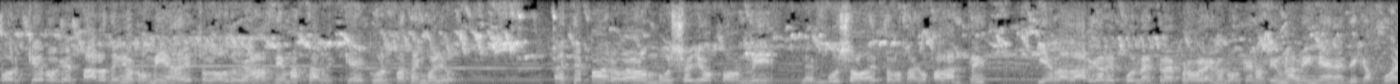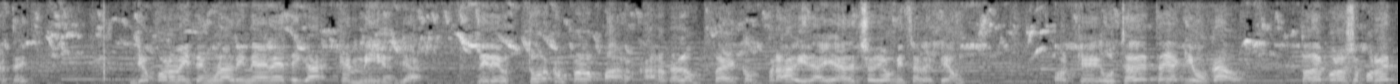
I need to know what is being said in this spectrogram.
¿Por qué? Porque el paro tenía comida de esto, lo otro, que no hacía más tarde. ¿Qué culpa tengo yo? A este paro ahora lo embucho yo por mí. Le embucho esto, lo saco para adelante y a la larga después me trae problemas porque no tiene una línea genética fuerte. Yo por mí tengo una línea genética que es mía, ya. Diré, ¿tú has comprado los paros? Claro que los he comprado y de ahí he hecho yo mi selección. Porque ustedes estáis equivocados. Entonces, por eso, por ver,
